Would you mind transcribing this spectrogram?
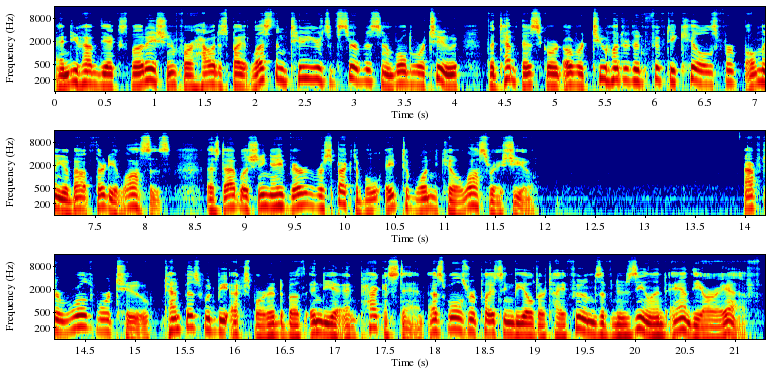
and you have the explanation for how, despite less than two years of service in World War II, the Tempest scored over 250 kills for only about 30 losses, establishing a very respectable 8 to 1 kill loss ratio. After World War II, Tempest would be exported to both India and Pakistan, as well as replacing the older Typhoons of New Zealand and the RAF.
